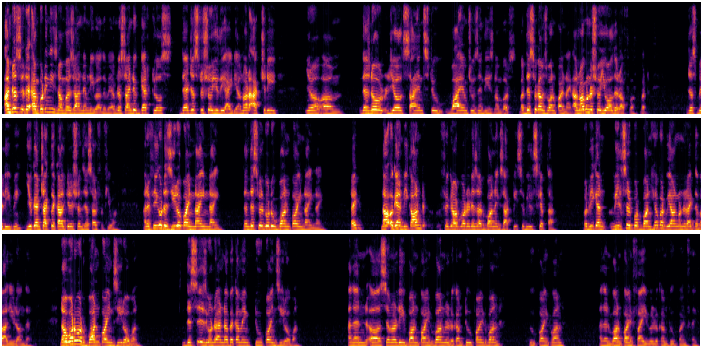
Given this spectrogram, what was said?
i'm just i'm putting these numbers randomly by the way. I'm just trying to get close. There just to show you the idea. I'm not actually you know um there's no real science to why i'm choosing these numbers but this becomes 1.9 i'm not going to show you all the rough work but just believe me. You can check the calculations yourself if you want. And if we go to 0.99 then this will go to 1.99 right? Now again we can't figure out what it is at 1 exactly so we'll skip that. But we can we'll still put 1 here but we aren't going to write the value down there. Now what about 1.01 this is going to end up becoming 2.01 and then uh, similarly 1.1 will become 2.1 2.1 and then 1.5 will become 2.5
